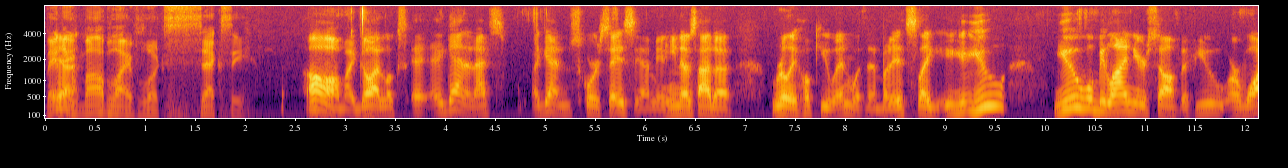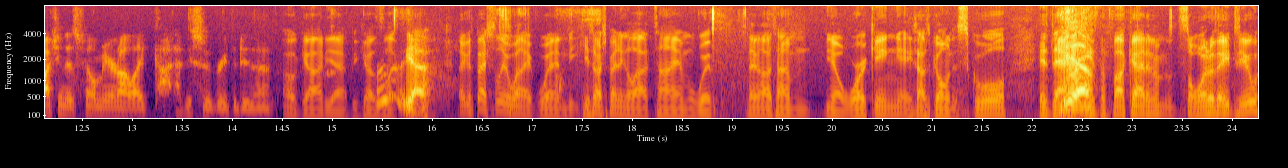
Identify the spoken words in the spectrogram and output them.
they Yeah. make mob life look sexy. Oh my god, looks again, and that's again Scorsese. I mean, he knows how to really hook you in with it. But it's like you you, you will be lying to yourself if you are watching this film and you're not like, God, that'd be so great to do that. Oh god, yeah, because like yeah, like especially when like when he starts spending a lot of time with spending a lot of time you know working and he starts going to school his dad Yeah. beats the fuck out of him so what do they do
